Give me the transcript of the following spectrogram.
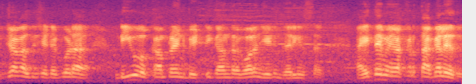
ఉద్యోగాలు తీసేటప్పుడు కూడా డిఓ కంప్లైంట్ పెట్టి గందరగోళం చేయడం జరిగింది సార్. అయితే మేము ఎక్కడ తగ్గలేదు.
